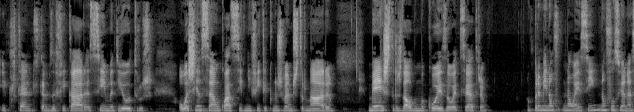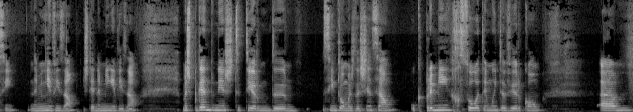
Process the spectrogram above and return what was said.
e, portanto, estamos a ficar acima de outros, ou ascensão quase significa que nos vamos tornar mestres de alguma coisa ou etc. Para mim não, não é assim, não funciona assim, na minha visão, isto é na minha visão, mas pegando neste termo de sintomas de ascensão, o que para mim ressoa tem muito a ver com um,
